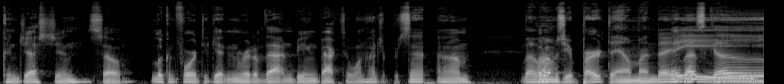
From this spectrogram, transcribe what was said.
congestion. So, looking forward to getting rid of that and being back to 100%. Um, Alone was your birthday on monday let's go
